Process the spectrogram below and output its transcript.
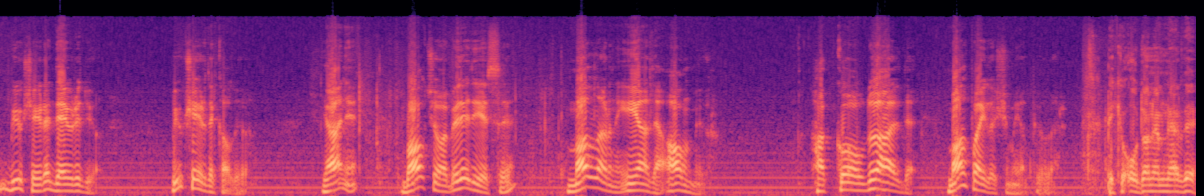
büyük şehire devrediyor. Büyük şehirde kalıyor. Yani Balçova Belediyesi mallarını iade almıyor. Hakkı olduğu halde mal paylaşımı yapıyorlar. Peki o dönemlerde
